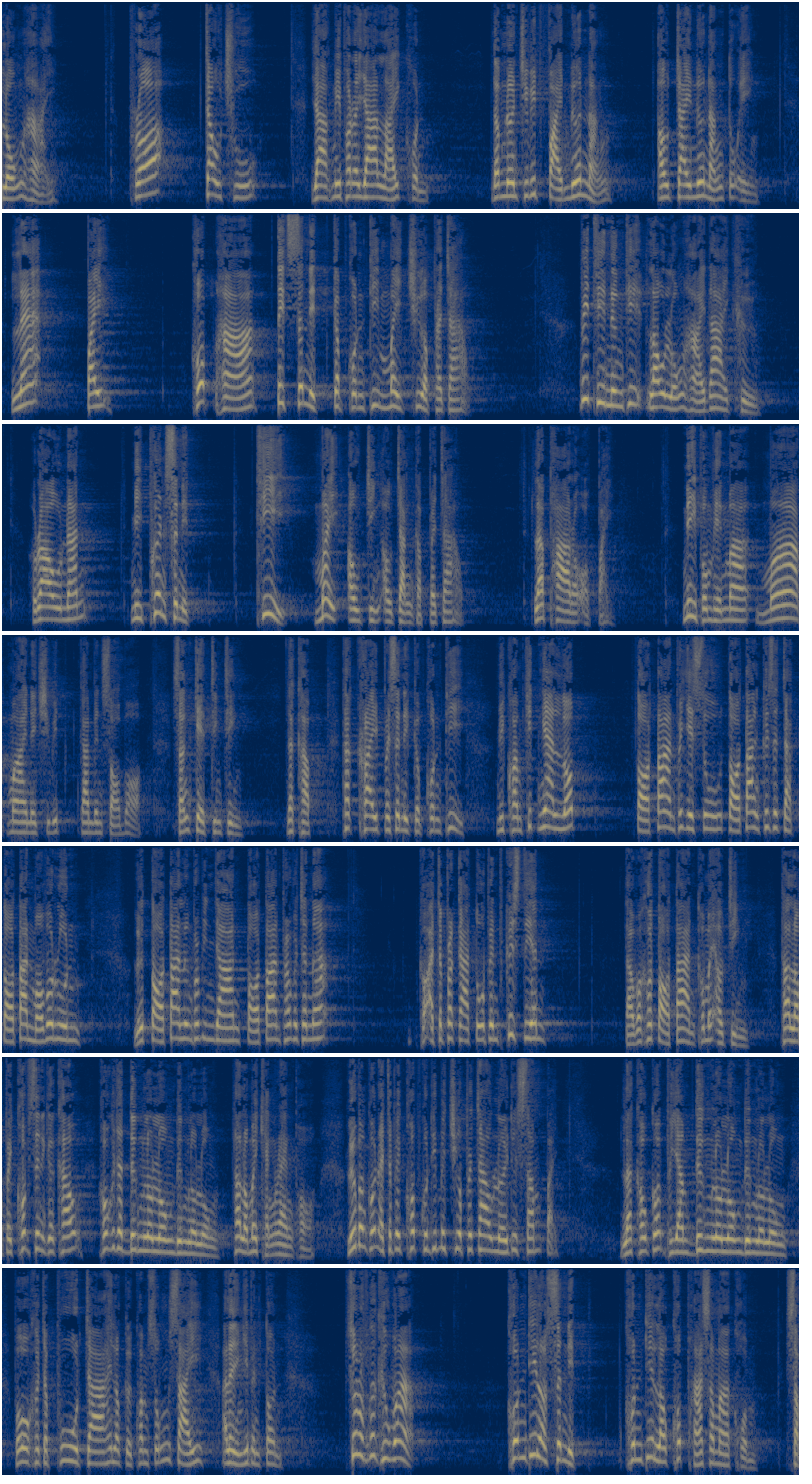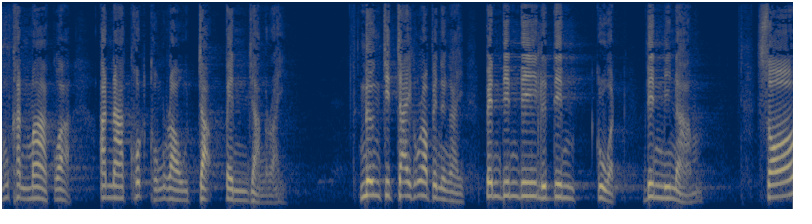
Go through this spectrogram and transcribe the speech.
หลงหาย เพราะเจ้าชู้อยากมีภรรยาหลายคนดำเนินชีวิตฝ่ายเนื้อหนัง เอาใจเนื้อหนังตัวเอง และไปคบหาติดสนิทกับคนที่ไม่เชื่อพระเจ้า วิธีหนึ่งที่เราหลงหายได้คือ เรานั้น มีเพื่อนสนิทที่ไม่เอาจริงเอาจังกับพระเจ้า และพาเราออกไป นี่ผมเห็นมามากมายในชีวิตการเป็นสอบอสังเกตจริง ๆนะครับ ถ้าใครไปสนิทกับคนที่มีความคิดแง่ลบ ต่อต้านพระเยซู ต่อต้านคริสตจักรต่อต้านหมอวรุณ หรือต่อต้านเรื่องพระวิญญาณ ต่อต้านพระวจนะ เขาอาจจะประกาศตัวเป็นคริสเตียน แต่ว่าเขาต่อต้านเขาไม่เอาจริง ถ้าเราไปคบสนิทกับเขา เขาก็จะดึงเราลงดึงเราลง ถ้าเราไม่แข็งแรงพอ หรือบางคนอาจจะไปคบคนที่ไม่เชื่อพระเจ้าเลยด้วยซ้ำไป และเขาก็พยายามดึงเราลงดึงเราลง เพราะว่าเขาจะพูดจาให้เราเกิดความสงสัยอะไรอย่างนี้เป็นต้น สรุปก็คือว่าคนที่เราสนิท คนที่เราคบหาสมาคมสำคัญมากว่าอนาคตของเราจะเป็นอย่างไรหนึ่งจิตใจของเราเป็นยังไง เป็นดินดีหรือดินกรวด ดินมีหนามสอง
